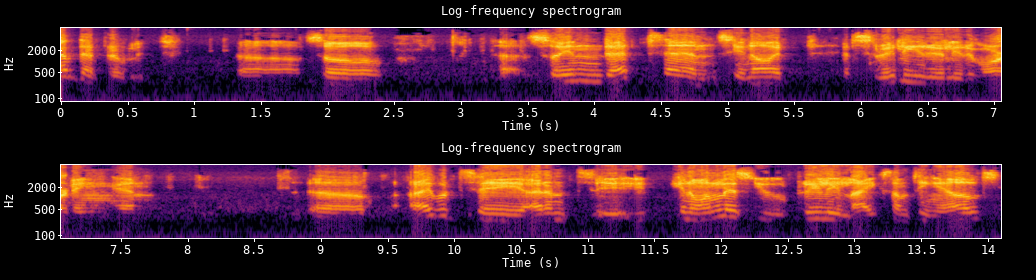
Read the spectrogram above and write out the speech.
have that privilege. Uh, so, so in that sense, you know, it, it's really, really rewarding. And uh, I would say, I don't you know, unless you really like something else,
